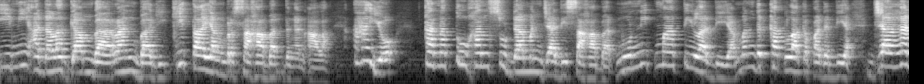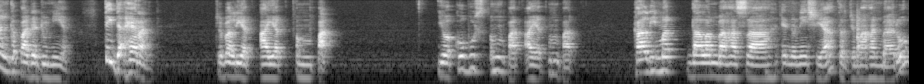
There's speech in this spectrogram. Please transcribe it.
Ini adalah gambaran bagi kita yang bersahabat dengan Allah. Ayo, karena Tuhan sudah menjadi sahabatmu, nikmatilah dia, mendekatlah kepada dia, jangan kepada dunia. Tidak heran. Coba lihat ayat 4. Yakobus 4 ayat 4. Kalimat dalam bahasa Indonesia, terjemahan baru.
